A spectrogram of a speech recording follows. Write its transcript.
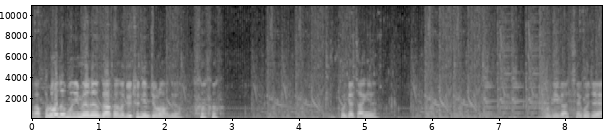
아, 블러드문이면은 그 아까 그 뉴트님 집으로 하면 돼요. 거기가 짱이야. 거기가 최고지.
